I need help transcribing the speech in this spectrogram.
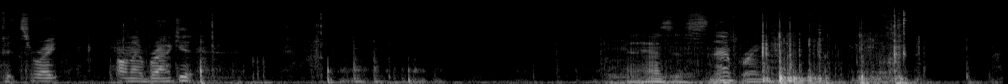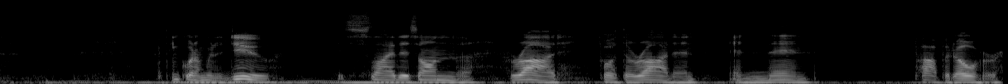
fits right on that bracket. And it has this snap ring. I think what I'm gonna do is slide this on the rod, put the rod in, and then pop it over.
